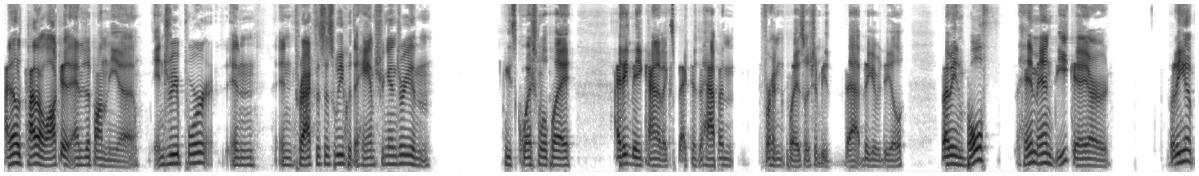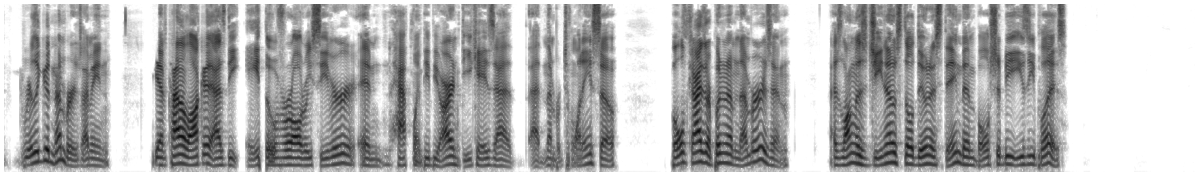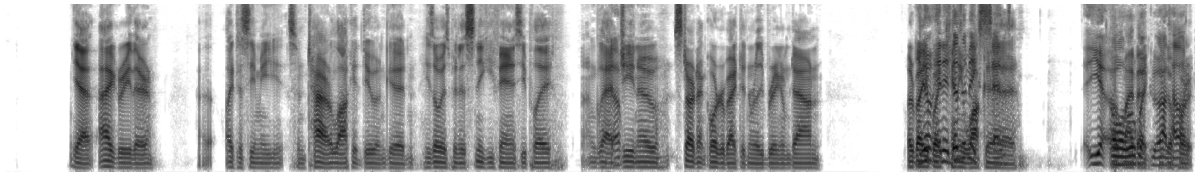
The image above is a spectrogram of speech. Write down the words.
I know Tyler Lockett ended up on the uh, injury report in in practice this week with a hamstring injury, and he's questionable play. I think they kind of expect it to happen for him to play, so it shouldn't be that big of a deal. But I mean, both him and DK are putting up really good numbers. I mean, You have Tyler Lockett as the eighth overall receiver and half point PPR, and DK's at at number twenty. So both guys are putting up numbers, and as long as Geno's still doing his thing, then both should be easy plays. Yeah, I agree there. I like to see me some Tyler Lockett doing good. He's always been a sneaky fantasy play. I'm glad Yep. Geno starting at quarterback didn't really bring him down. What about You know, boy and it Kenny doesn't make Walker? sense. Yeah. Oh, Oh, my real bad. quick, Tyler. it.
